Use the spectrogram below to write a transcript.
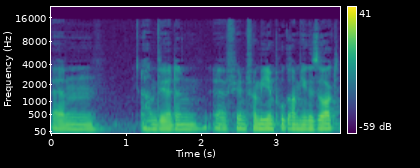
ähm, haben wir dann äh, für ein Familienprogramm hier gesorgt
